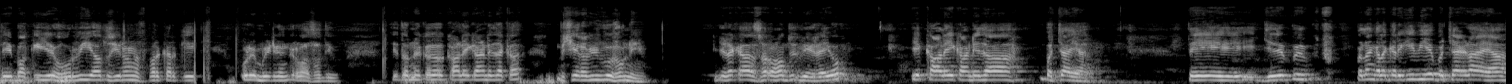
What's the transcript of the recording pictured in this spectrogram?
ਤੇ ਬਾਕੀ ਜਿਹੜੇ ਹੋਰ ਵੀ ਆ, ਤੁਸੀਂ ਇਹਨਾਂ ਨਾਲ ਸੰਪਰਕ ਕਰਕੇ ਪੂਰੇ ਮੀਟਿੰਗ ਕਰਵਾ ਸਕਦੇ ਹੋ। ਤੇ ਤੁਹਾਨੂੰ ਇੱਕ ਕਾਲੇ ਕਾਂਡੇ ਦਾ ਇੱਕ ਬਸ਼ੇਰਾ ਵੀ ਵਿਖਾਉਂਦੇ ਆ ਜਿਹੜਾ ਕਾ ਸਰਾਂ ਤੁਸੀਂ ਦੇਖ ਰਹੇ ਹੋ ਇਹ ਕਾਲੇ ਕਾਂਡੇ ਦਾ ਬੱਚਾ ਆ। ਤੇ ਕੋਈ ਪਹਿਲਾਂ ਗੱਲ ਕਰੀਏ ਵੀ ਇਹ ਬੱਚਾ ਜਿਹੜਾ ਆਇਆ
